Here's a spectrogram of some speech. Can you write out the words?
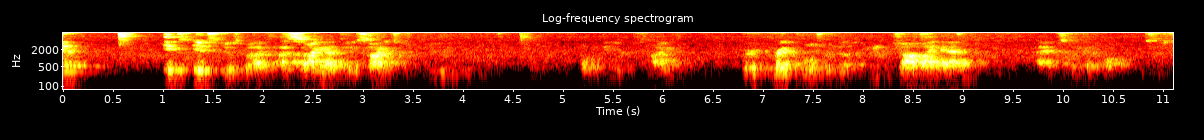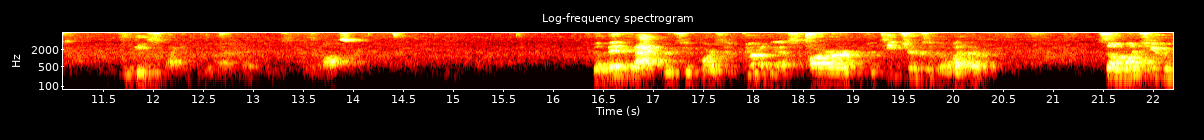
and it's it's just what I You, science is really over the years. I'm very grateful for the job I had. I absolutely got it all. This is the least I can do. I think it's, it's awesome. The big factors, of course, in doing this are the teachers and the weather. So once you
